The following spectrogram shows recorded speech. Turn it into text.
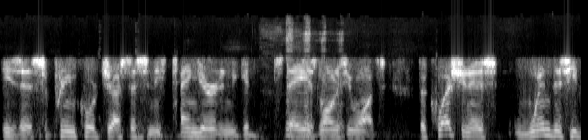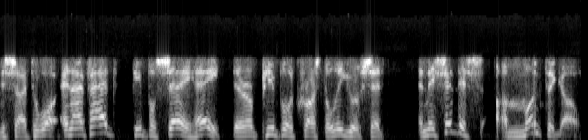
he's a Supreme Court justice and he's tenured and he could stay as long as he wants. The question is, when does he decide to walk? And I've had people say, hey, there are people across the league who have said, and they said this a month ago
